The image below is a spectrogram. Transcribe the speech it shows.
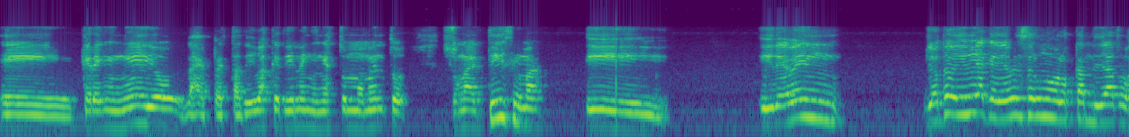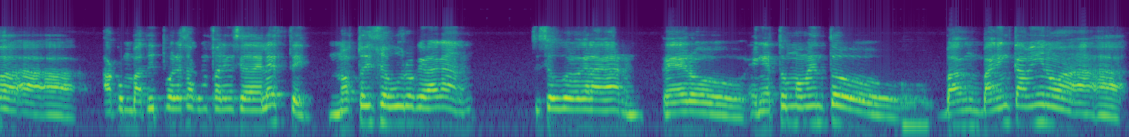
eh, creen en ellos, las expectativas que tienen en estos momentos son altísimas y, y deben, yo te diría que deben ser uno de los candidatos a, combatir por esa conferencia del Este. No estoy seguro que la ganen, estoy seguro que la ganen, pero en estos momentos van, van en camino a,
